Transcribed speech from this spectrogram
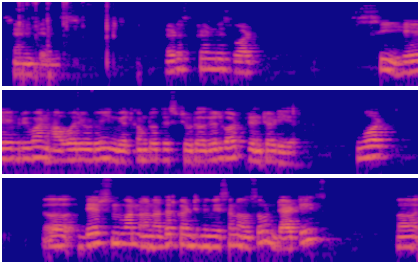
sentence. Let us print this what see hey everyone how are you doing? Welcome to this tutorial got printed here. What uh, there's one another continuation also. That is uh,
